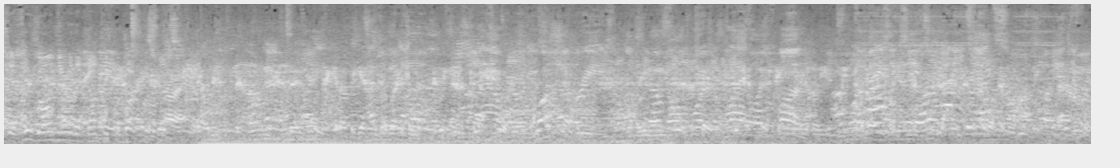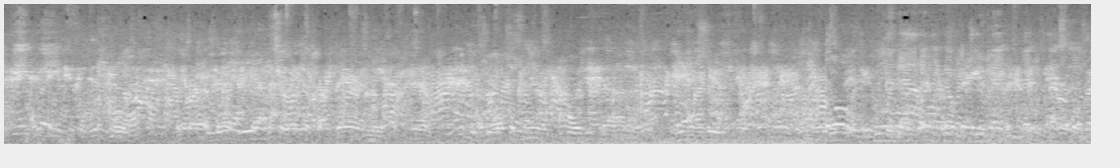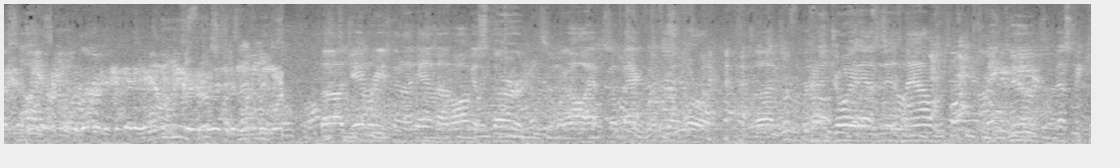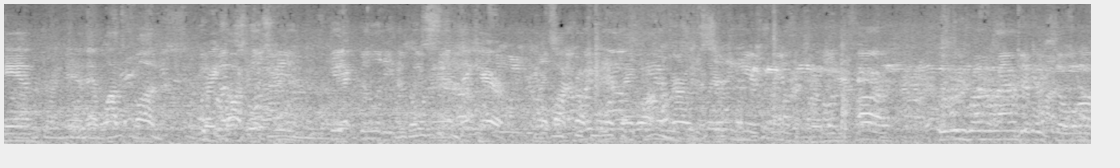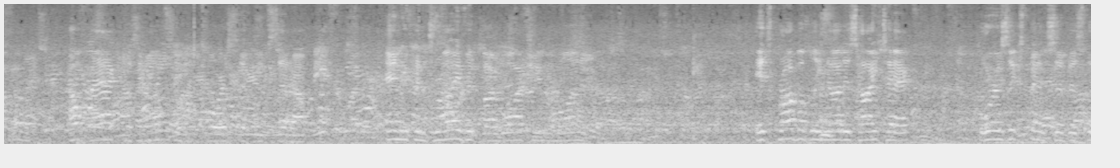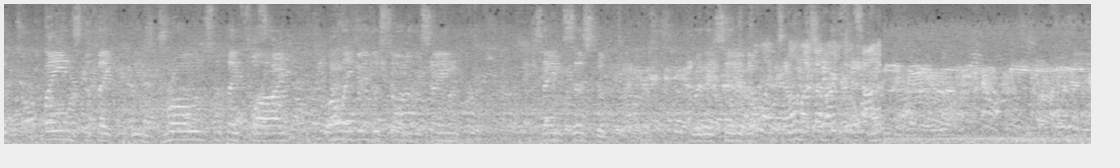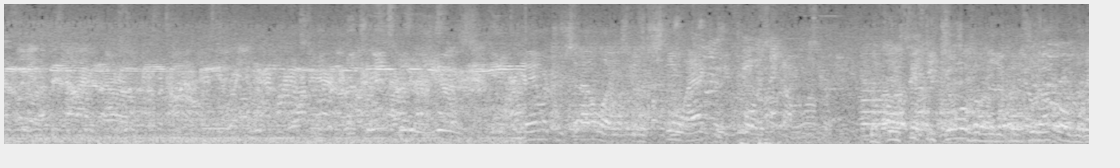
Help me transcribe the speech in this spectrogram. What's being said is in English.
If you're going there, then don't take the book. cooling down. I think over June, maybe, maybe that's the rest of the year. Uh, Jamboree is going to end on August 3rd, so we all have to go back to the real world. But enjoy it as it is now, make do the best we can, and have lots of fun. Great talking with you. Set And take care. Kilo Foxtrot 4, Tango Alpha, Charlie Clear. sitting here on the car that we run around every so often. Out back is an obstacle course that we've set up, and you can drive it by watching the monitor. It's probably not as high tech or as expensive as the planes that they, these drones that they fly. Well, they do the sort of the same, same system where they sit at the transmitter here is amateur satellites that are still active. There's been 52 of them that have been put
